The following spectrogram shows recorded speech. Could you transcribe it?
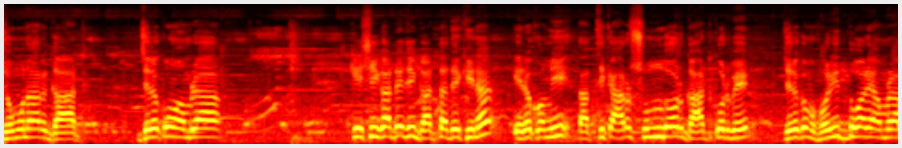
যমুনার ঘাট। যেরকম আমরা কেশি ঘাটে যে ঘাটটা দেখি না, এরকমই তার থেকে আরও সুন্দর ঘাট করবে। যেরকম হরিদ্বারে আমরা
